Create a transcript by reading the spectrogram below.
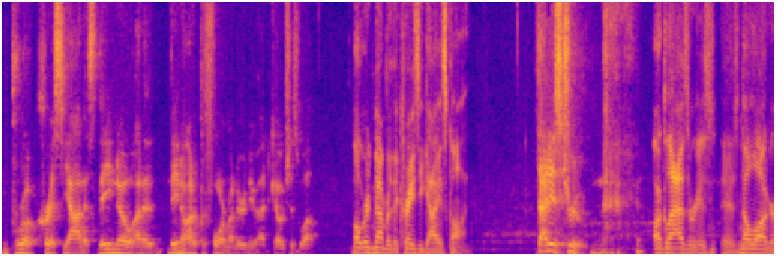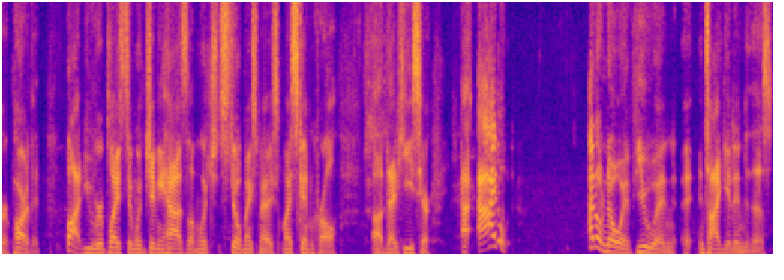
Brook, Khris, Giannis, they know how to they know how to perform under a new head coach as well. But remember, the crazy guy is gone. That is true. Our Glazer is is no longer a part of it, but you replaced him with Jimmy Haslam, which still makes my my skin crawl uh, that he's here. I, I don't I don't know if you and and Ty get into this,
